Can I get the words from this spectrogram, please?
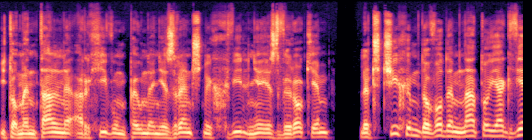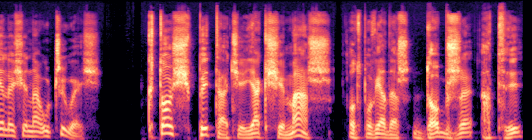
I to mentalne archiwum pełne niezręcznych chwil nie jest wyrokiem, lecz cichym dowodem na to, jak wiele się nauczyłeś. Ktoś pyta cię, jak się masz, odpowiadasz dobrze, a ty?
